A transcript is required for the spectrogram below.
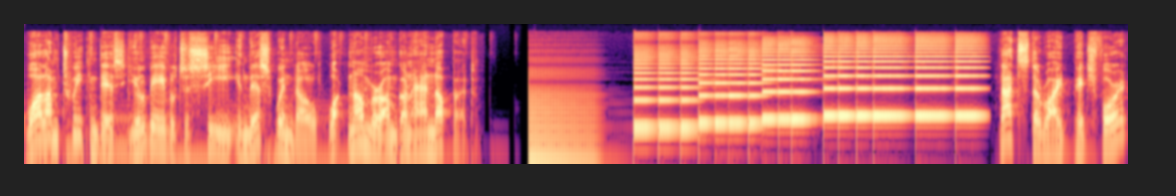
While I'm tweaking this, you'll be able to see in this window what number I'm gonna end up at. That's the right pitch for it.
